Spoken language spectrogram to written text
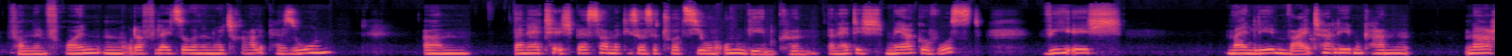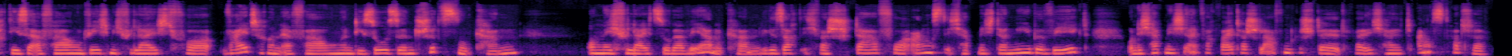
von den Freunden oder vielleicht sogar eine neutrale Person, ähm, dann hätte ich besser mit dieser Situation umgehen können. Dann hätte ich mehr gewusst, wie ich mein Leben weiterleben kann nach dieser Erfahrung, wie ich mich vielleicht vor weiteren Erfahrungen, die so sind, schützen kann und mich vielleicht sogar wehren kann. Wie gesagt, ich war starr vor Angst, ich habe mich da nie bewegt und ich habe mich einfach weiter schlafend gestellt, weil ich halt Angst hatte.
